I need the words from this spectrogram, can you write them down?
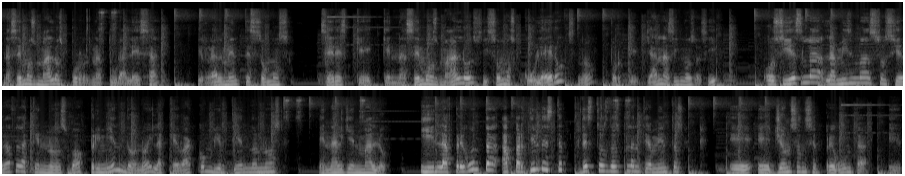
nacemos malos por naturaleza y realmente somos seres que, que nacemos malos y somos culeros, ¿no? Porque ya nacimos así. O si es la, la misma sociedad la que nos va oprimiendo, ¿no? Y la que va convirtiéndonos en alguien malo. Y la pregunta, a partir de, este, de estos dos planteamientos, eh, eh, Johnson se pregunta, eh,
